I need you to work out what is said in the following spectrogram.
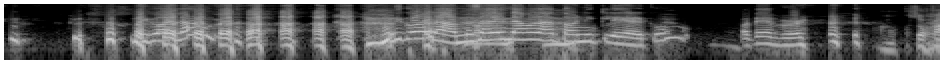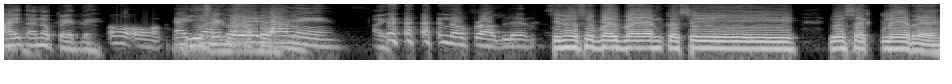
Hindi ko alam. Hindi ko alam. Nasanay na ako ng Attorney Claire. Kung whatever. Ah, So kahit ano pwede. Oo. Kahit Yusek Claire lang eh. Ay. no problem. sinusubaybayan ko si Yusek Claire eh.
